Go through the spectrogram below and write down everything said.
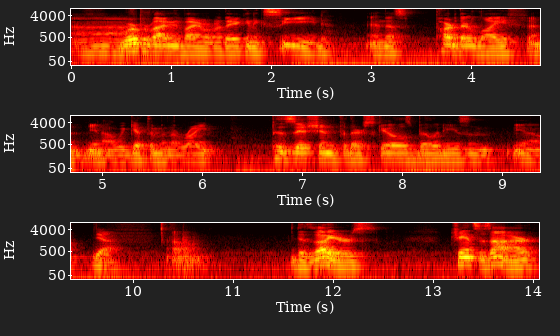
Ah, we're providing an environment where they can exceed in this part of their life and you know we get them in the right position for their skills abilities and you know yeah, um, desires chances are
